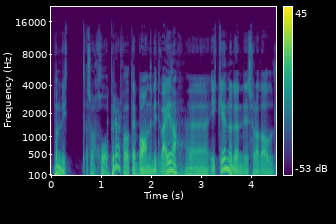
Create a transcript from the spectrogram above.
på en vidt altså Håper i hvert fall at jeg baner litt vei. da. Uh, ikke nødvendigvis for at, alt,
